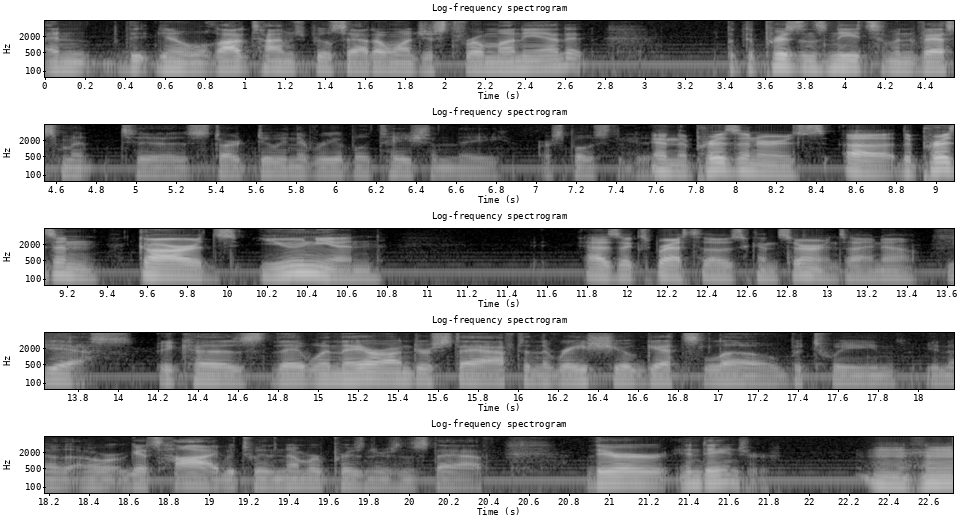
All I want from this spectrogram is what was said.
and th- you know a lot of times people say I don't want to just throw money at it, but the prisons need some investment to start doing the rehabilitation they are supposed to do. And the prisoners, uh, the prison guards union has expressed those concerns. I know. Yes, because they when they are understaffed and the ratio gets low between you know or gets high between the number of prisoners and staff, they're in danger. Mm-hmm.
